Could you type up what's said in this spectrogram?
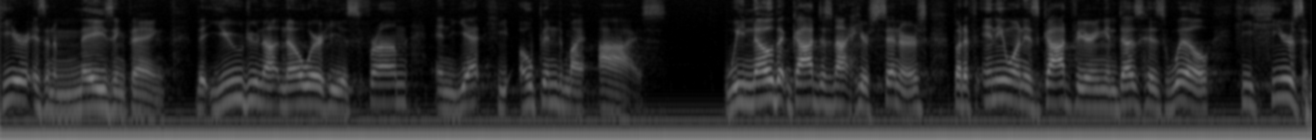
here is an amazing thing that you do not know where he is from, and yet he opened my eyes. We know that God does not hear sinners, but if anyone is God fearing and does his will, he hears it.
